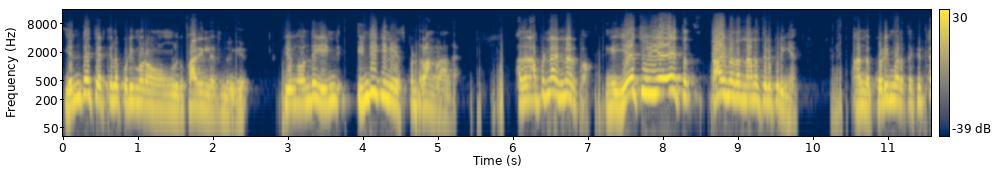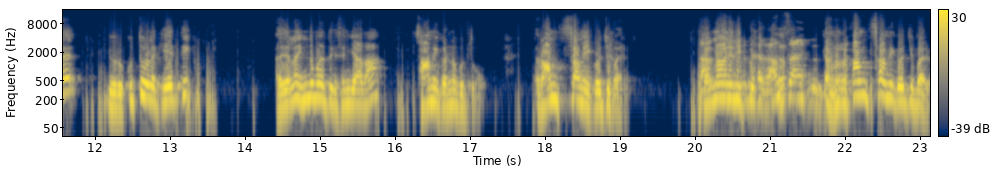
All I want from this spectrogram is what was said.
எந்த சர்ச்சில் கொடிமரம் உங்களுக்கு ஃபாரின்ல இருந்திருக்கு? இவங்க வந்து இண்டிஜினியஸ் பண்றாங்களா அதை? அது அப்படின்னா என்ன அர்த்தம்? நீங்க இயேசுவையே த- தாய் மதம் தானே திருப்புறீங்க. அந்த கொடிமரத்துக்கிட்ட இவர் குத்து விளக்கு ஏத்தி அதெல்லாம் இந்து மதத்துக்கு செஞ்சாதான் சாமி கண்ணு குத்துவோம். ராம்சாமி கோச்சுப்பாரு. கருணாநிதி ராமசாமி கோச்சுப்பாரு.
